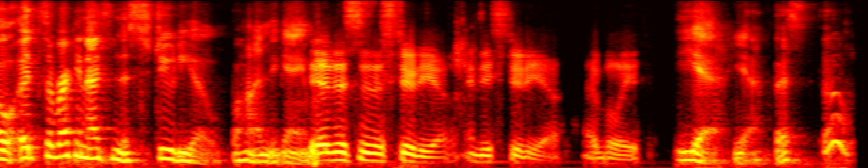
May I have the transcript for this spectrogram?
Oh, it's a recognizing the studio behind the game. yeah, this is a studio, indie studio, I believe. Yeah, yeah. That's oh,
